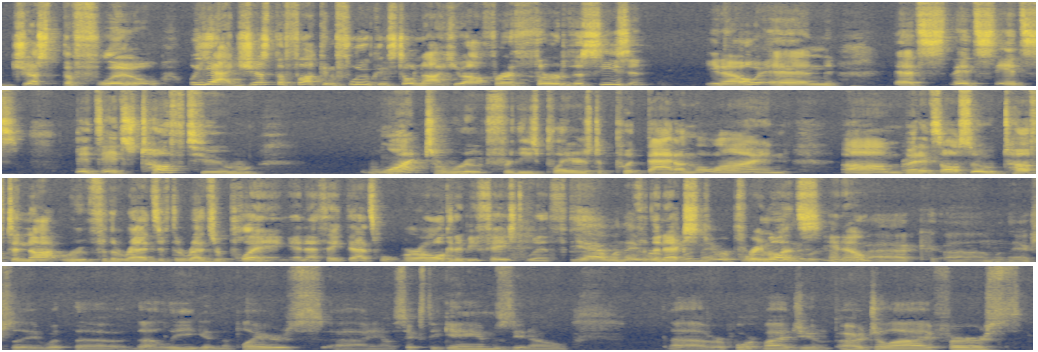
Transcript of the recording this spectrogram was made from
just the flu, well, yeah, just the fucking flu can still knock you out for a third of the season. You know, and it's it's it's it's it's tough to want to root for these players to put that on the line um, but it's also tough to not root for the Reds if the Reds are playing, and I think that's what we're all going to be faced with. Yeah, when they for were, the next when they were three months, you know, back um, mm-hmm. when they actually with the the league and the players, uh, you know, sixty games, you know, uh, report by June or July first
